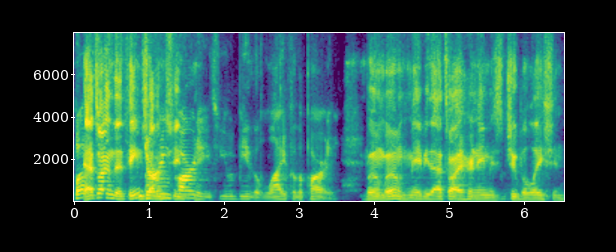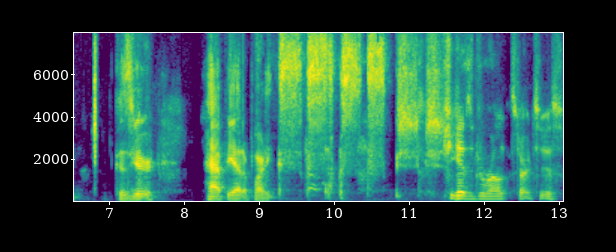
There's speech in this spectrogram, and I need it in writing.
but that's why in the theme song during she, parties, you would be the life of the party. Boom, boom. Maybe that's why her name is Jubilation, because you're happy at a party. she gets drunk, starts just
